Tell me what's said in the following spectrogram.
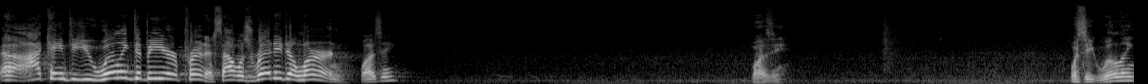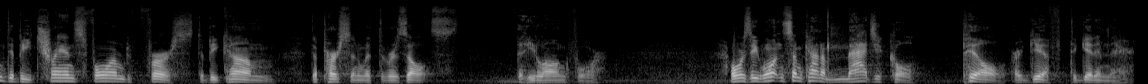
Uh, I came to you willing to be your apprentice. I was ready to learn. Was he? Was he? Was he willing to be transformed first to become the person with the results that he longed for? Or was he wanting some kind of magical pill or gift to get him there?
